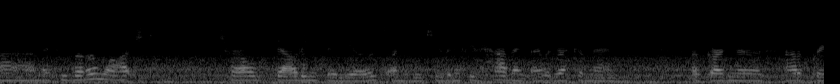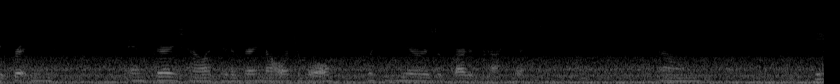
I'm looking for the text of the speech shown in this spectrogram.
Um, if you've ever watched Charles Dowding videos on YouTube, and if you haven't, I would recommend. He's a gardener out of Great Britain and very talented and very knowledgeable with years of garden practice. Um, he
